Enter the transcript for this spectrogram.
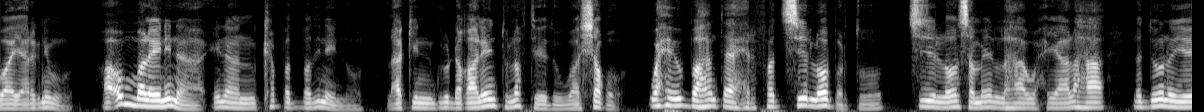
waayo aragnimo. Ha u malaynina inaan ka badbadinayno laakiin guridhaqaalayntu lafteedu waa shaqo. Waxay u baahan tahay xirfad si loo barto sidii loo samayn lahaa waxyaalaha la doonayo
